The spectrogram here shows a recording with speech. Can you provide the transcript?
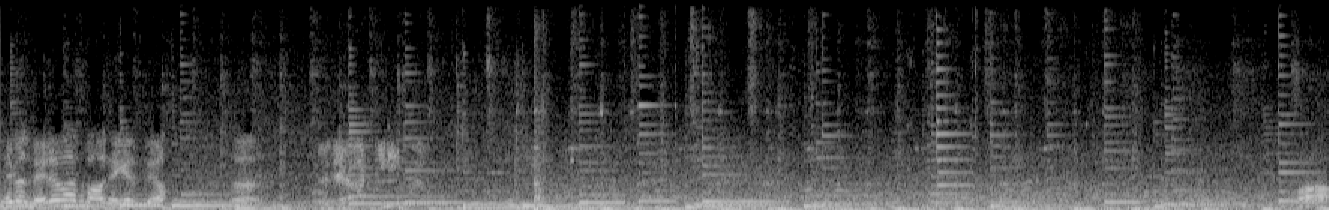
해변 내려가서 봐도 되겠는데요? 응. 내려갈 길이 있어요. 와.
